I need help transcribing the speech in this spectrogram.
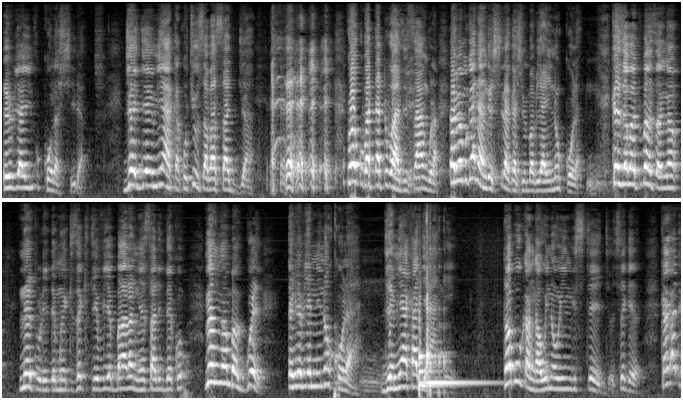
Ebyo byalina okukola shira. Gyegyo emyaka kukyusa basajja. Kwekuba tatuwazisangula ebyo muganda nga eshira gashumba byalina okukola. Keza abantu bansanga netulidde mu executive yebbaala nesaliddeko nangamba gwe ebyo byenina okukola. Gyemyaka gyange tobuuka nga winowing stage okitegeera kakati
